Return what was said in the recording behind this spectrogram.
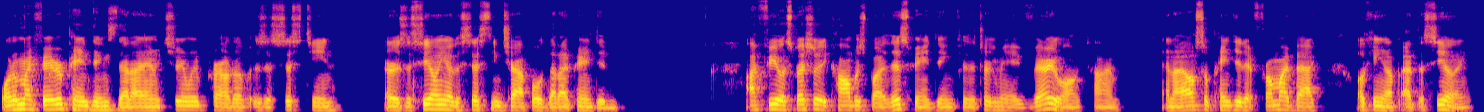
One of my favorite paintings that I am extremely proud of is a Sistine, or is the ceiling of the Sistine Chapel that I painted. I feel especially accomplished by this painting because it took me a very long time, and I also painted it from my back, looking up at the ceiling.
